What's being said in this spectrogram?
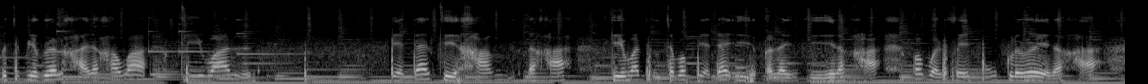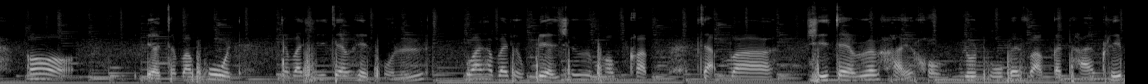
มันจะมีเงื่อนไขนะคะว่ากี่วันเปลี่ยนได้กี่ครั้งนะคะกี่วันถึงจะมาเปลี่ยนได้อีกอะไรอย่างนี้นะคะ ก็เหมือน Facebook เลยนะคะ ก็เดี๋ยวจะมาพูด จะมาชี้แจงเหตุผล ว่าทำไมถึงเปลี่ยนชื่อพร้อมกับ จะมาชี้แจงเรื่องไขของ YouTube ให้ฟังกันท้ายคลิป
